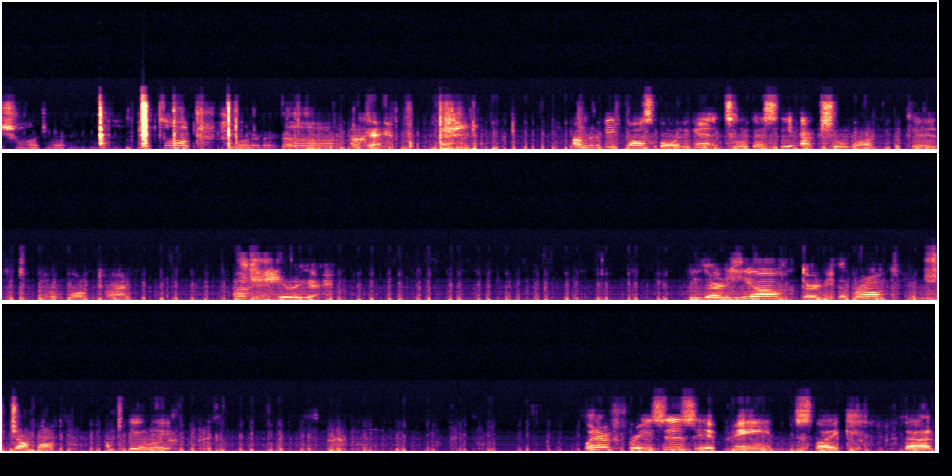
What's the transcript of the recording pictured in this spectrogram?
Charger on my laptop. Okay. I'm going to be fast forwarding it until it gets to the actual one because it took me a long time. Okay, here we go. You go to here, go near the rock, and just jump off onto the elite. When it freezes, it means like that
